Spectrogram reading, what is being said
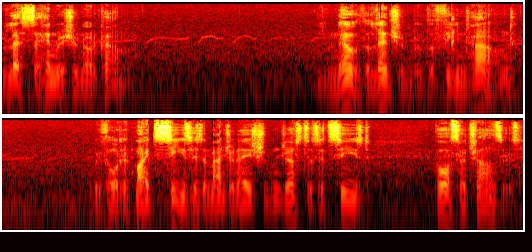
Lest Sir Henry should not come. You know the legend of the fiend hound. We thought it might seize his imagination just as it seized poor Sir Charles's.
